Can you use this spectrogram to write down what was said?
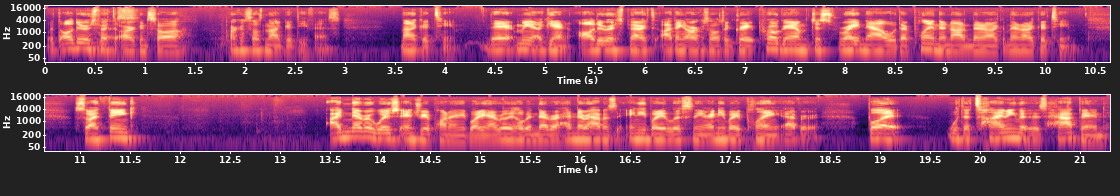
With all due respect Yes. to Arkansas, Arkansas is not a good defense, not a good team. They, I mean, again, all due respect, I think Arkansas is a great program. Just right now, what they're playing, they're not, they're not, they're not a good team. So I think I never wish injury upon anybody. I really hope it never, it never happens to anybody listening or anybody playing ever. But with the timing that this happened,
